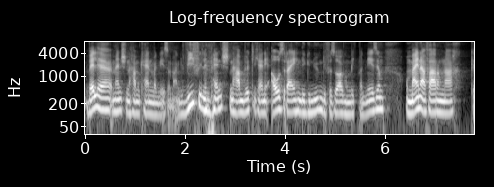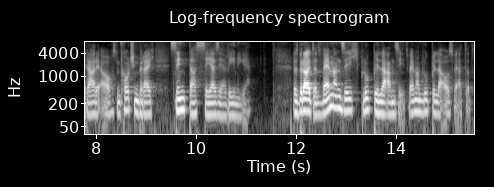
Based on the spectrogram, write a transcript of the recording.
welche Menschen haben keinen Magnesiummangel? Wie viele Menschen haben wirklich eine ausreichende, genügende Versorgung mit Magnesium? Und meiner Erfahrung nach, gerade auch aus dem Coaching-Bereich, sind das sehr, sehr wenige. Das bedeutet, wenn man sich Blutbilder ansieht, wenn man Blutbilder auswertet,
